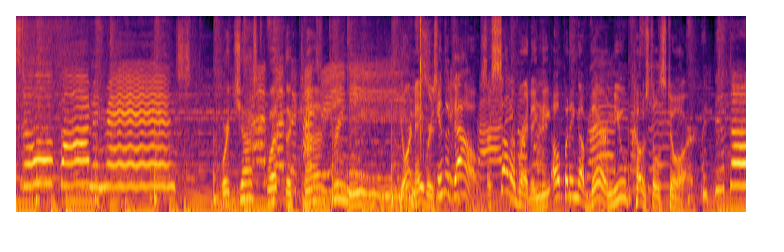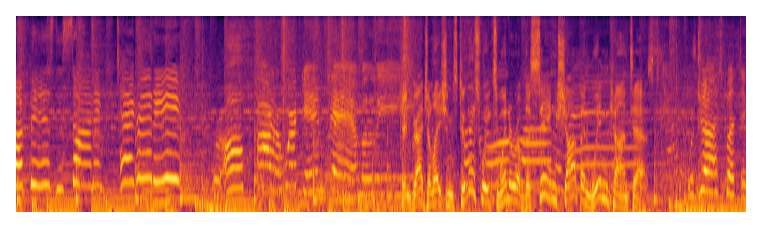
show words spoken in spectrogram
Coastal Farm and Ranch. We're just what the country needs. Your neighbors in the Dalles are celebrating the opening of their new coastal store. We built our business on integrity. We're all part of working family. Congratulations to this week's winner of the Sing, Shop, and Win contest. We're just what the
